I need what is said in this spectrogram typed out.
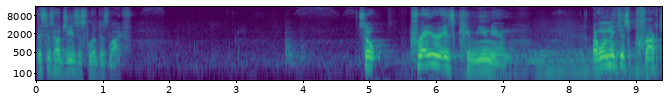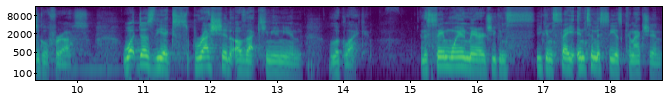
This is how Jesus lived his life. So, prayer is communion. But I want to make this practical for us. What does the expression of that communion look like? In the same way in marriage, you can, you can say intimacy is connection,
